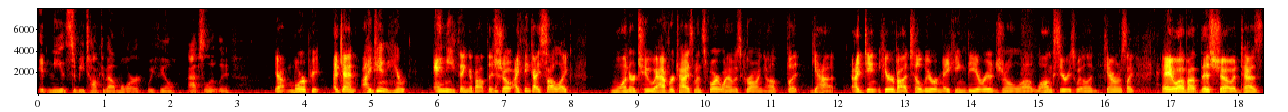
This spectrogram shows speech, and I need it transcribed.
it needs to be talked about more, we feel. Absolutely. Yeah, more people. Again, I didn't hear anything about this show. I think I saw like one or two advertisements for it when I was growing up, but yeah, I didn't hear about it till we were making the original uh, long series wheel, and Cameron was like, "Hey, what about this show? It has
